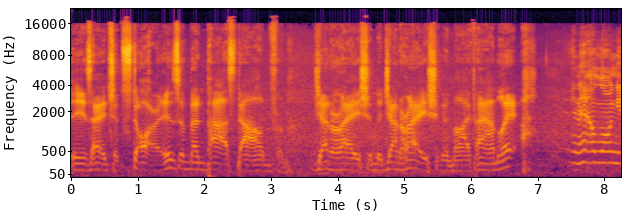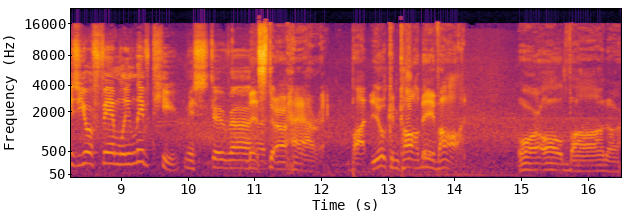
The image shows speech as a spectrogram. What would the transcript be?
These ancient stories have been passed down from generation to generation in my family. And how long has your family lived here, Mr. Uh, Mr. Herring, but you can call me Vaughn. Or Old Vaughn, or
